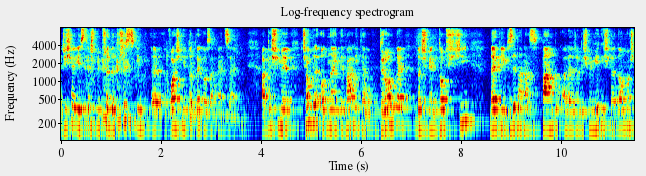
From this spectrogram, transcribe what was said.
dzisiaj jesteśmy przede wszystkim e, właśnie do tego zachęceni, abyśmy ciągle odnajdywali tę drogę do świętości, do jakiej wzywa nas Pan Bóg, ale żebyśmy mieli świadomość,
